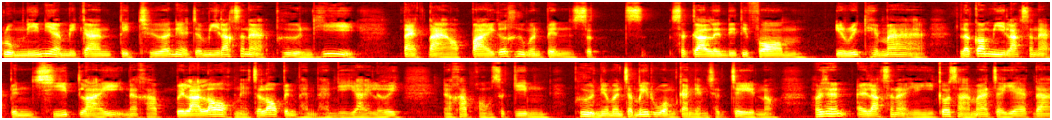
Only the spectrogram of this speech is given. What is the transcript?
กลุ่มนี้เนี่ยมีการติดเชื้อเนี่ยจะมีลักษณะผื่นที่แตกต่างออกไปก็คือมันเป็น scarlatiform erythema แล้วก็มีลักษณะเป็น sheet-like นะครับ เวลาลอกเนี่ยจะลอกเป็นแผ่นๆใหญ่ ๆ เลยนะครับของ skin ผื่นเนี่ยมันจะไม่รวมกันอย่างชัดเจนเนาะ เพราะฉะนั้นไอลักษณะอย่างนี้ก็สามารถจะแยกได้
